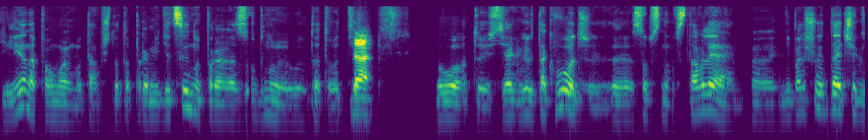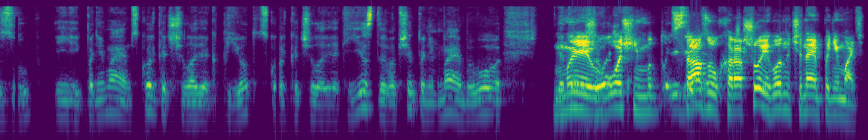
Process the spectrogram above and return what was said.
Еленой, по-моему, там что-то про медицину, про зубную вот эту вот тему. Да. Вот, то есть я говорю, так вот же, э, собственно, вставляем э, небольшой датчик в зуб и понимаем, сколько человек пьет, сколько человек ест, и вообще понимаем его... Мы очень сразу хорошо его начинаем понимать.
